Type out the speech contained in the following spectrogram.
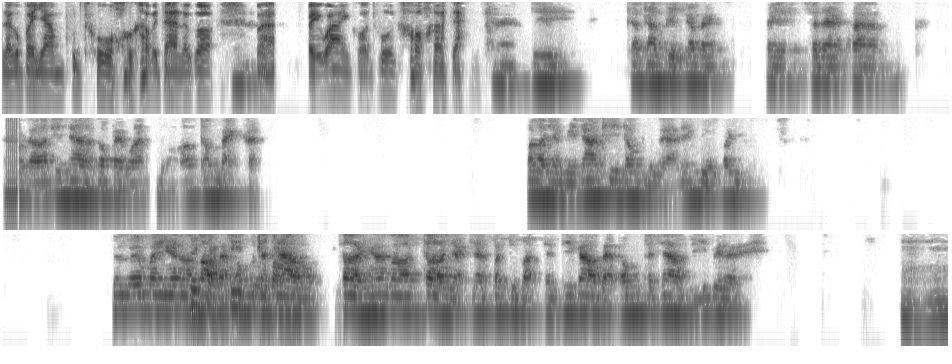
แล้วก็พยายามพุโทโธครับอาจารย์แล้วก็มา ไปไหว้ขอโทษเขาครับอาจารย์ดีถ้าทำผิดก็ไปไปแสดงความแล้วที่หน้าเราก็ไปวัดบอกว่าต้องแบ่งกันเพราะเรายังมีหน้าที่ต้องดูแลเรื่องดูก็อยู่เรื่องไม่งั้นเราก็แบบพระพุทธเจ้า ถ้าอะไรเงี้ยก็ถ้าเราอยากจะปฏิบัติเต็มที่ก็เอาแบบพระพุทธเจ้านี้ไปเลย อืม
